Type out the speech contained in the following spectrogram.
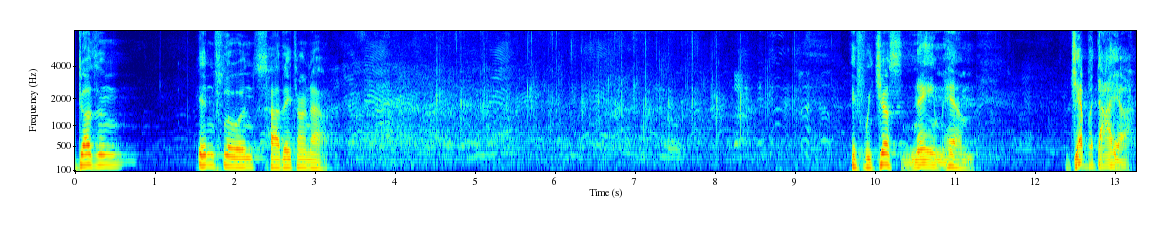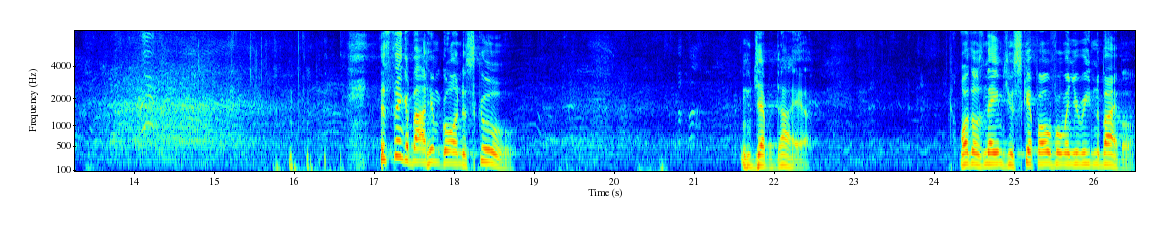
doesn't influence how they turn out. If we just name him Jebediah. Let's think about him going to school. Jebediah. Or those names you skip over when you're reading the Bible.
